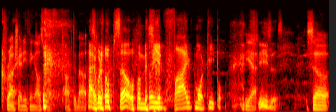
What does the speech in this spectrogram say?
crush anything else we've talked about. I So, would hope so. A million five more people. Yeah. Jesus. So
